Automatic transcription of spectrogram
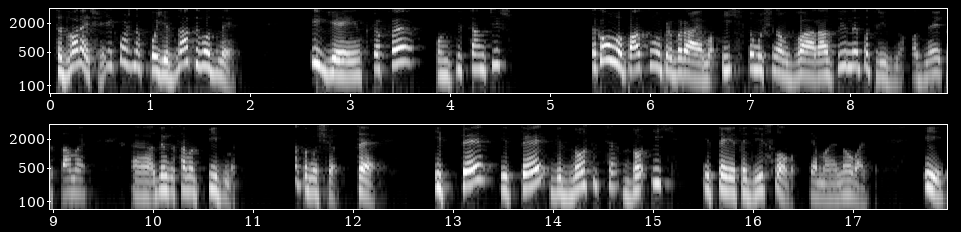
Це два речення, їх можна поєднати в одне. Ins Café und sitze am В такому випадку ми прибираємо «ich», тому що нам два рази не потрібно одне і те саме, е, один і те саме підмет. А тому що це і те, і те відноситься до «ich», і те, і те дієслово, я маю на увазі. І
